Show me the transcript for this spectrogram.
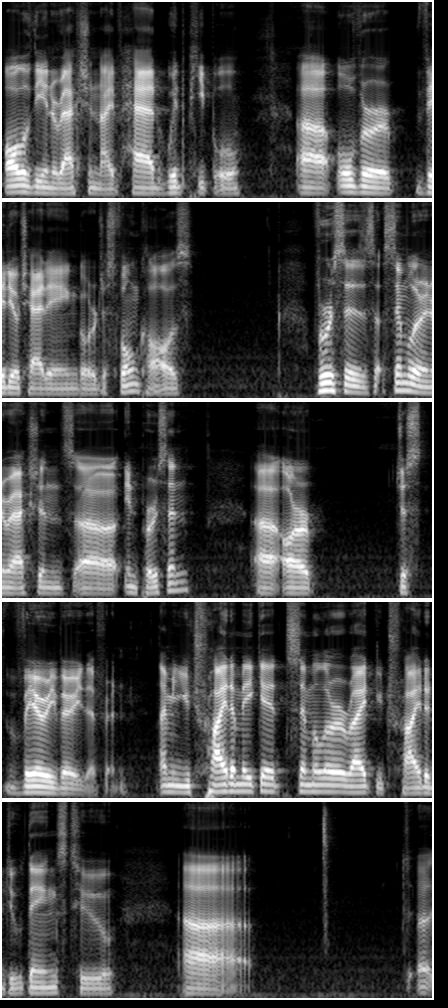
all of the interaction i've had with people uh, over video chatting or just phone calls versus similar interactions uh, in person uh, are just very very different. I mean you try to make it similar right? You try to do things to uh, uh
